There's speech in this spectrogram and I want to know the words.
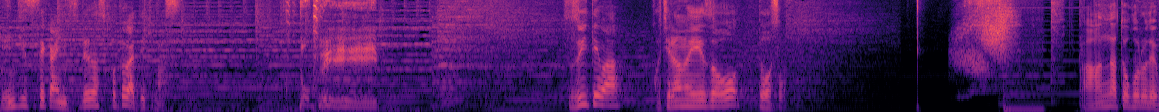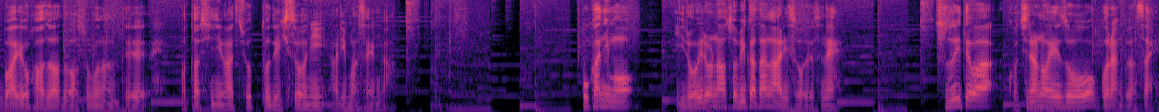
現実世界に連れ出すことができます続いてはこちらの映像をどうぞ。あんなところでバイオハザードを遊ぶなんて私にはちょっとできそうにありませんが。他にもいろいろな遊び方がありそうですね。続いてはこちらの映像をご覧ください。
